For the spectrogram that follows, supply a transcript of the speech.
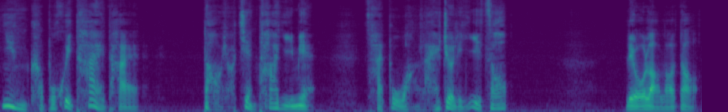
宁可不会太太。”倒要见他一面，才不枉来这里一遭。刘姥姥道：“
